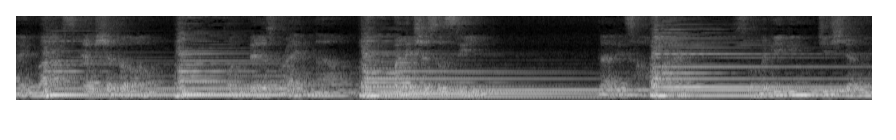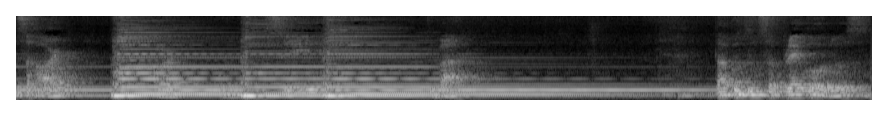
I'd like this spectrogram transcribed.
I must have siya doon. Confess right now. but siya sa C. That is hard. So magiging G siya dun sa heart. Heart. C. Diba? Tapos dun sa pre-chorus,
